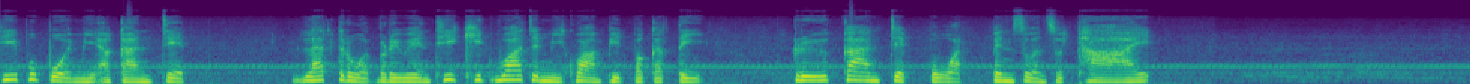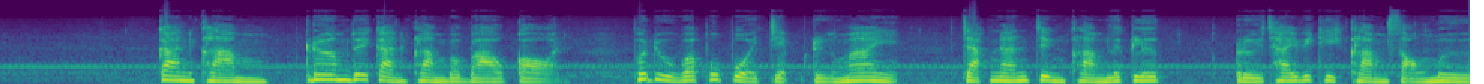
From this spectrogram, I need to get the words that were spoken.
ที่ผู้ป่วยมีอาการเจ็บ และตรวจบริเวณที่คิดว่าจะมีความผิดปกติ หรือการเจ็บปวดเป็นส่วนสุดท้าย การคลำเริ่มด้วยการคลำเบาๆก่อน เพื่อดูว่าผู้ป่วยเจ็บหรือไม่ จากนั้นจึงคลำลึกๆ หรือใช้วิธีคลำสองมือ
